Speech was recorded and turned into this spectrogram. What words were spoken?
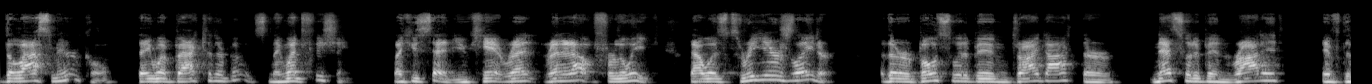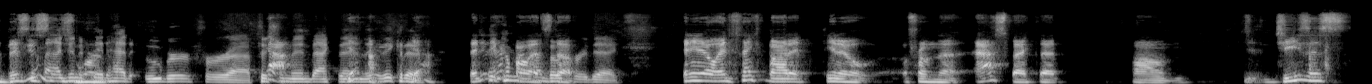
the last miracle, they went back to their boats and they went fishing. Like you said, you can't rent rent it out for the week. That was three years later. Their boats would have been dry docked, their nets would have been rotted. If the business imagine were, if they'd had Uber for uh, fishermen yeah. back then, yeah. they, they could have. Yeah. They didn't they have come all that stuff boat for a day. And you know, and think about it, you know, from the aspect that um, Jesus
